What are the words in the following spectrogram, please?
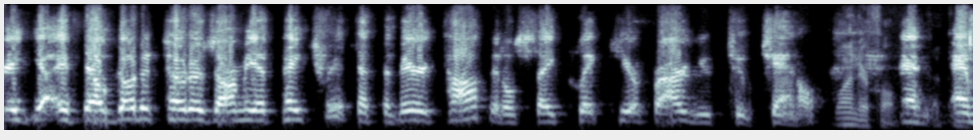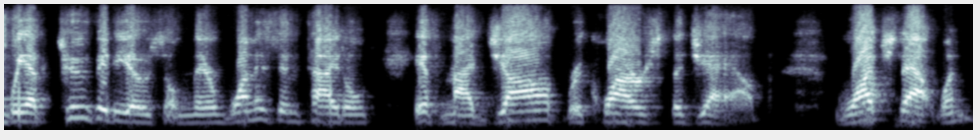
yeah, if they'll go to Toto's Army of Patriots at the very top, it'll say click here for our YouTube channel. Wonderful. And okay. and we have two videos on there. One is entitled If My Job Requires the Jab. Watch that one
